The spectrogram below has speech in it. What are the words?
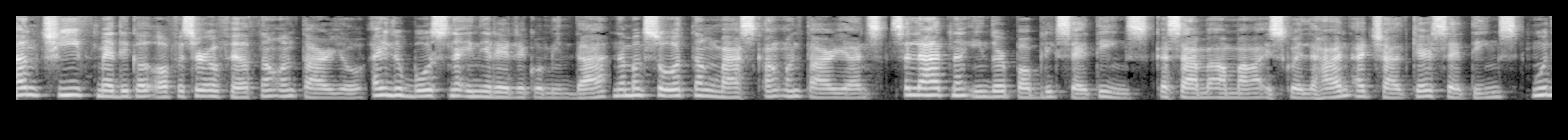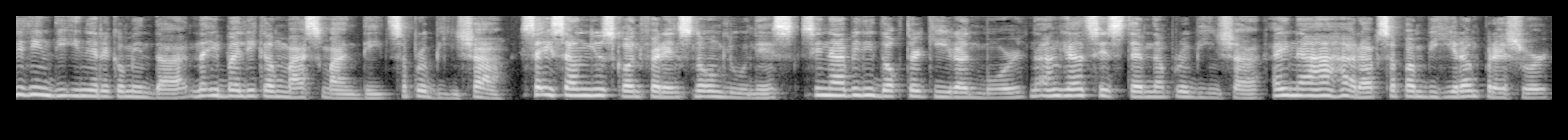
Ang Chief Medical Officer of Health ng Ontario ay lubos na inirerekomenda na magsuot ng mask ang Ontarians sa lahat ng indoor public settings, kasama ang mga eskwelahan at childcare settings, ngunit hindi inirekomenda na ibalik ang mask mandate sa probinsya. Sa isang news conference noong lunes, sinabi ni Dr. Kieran Moore na ang health system ng probinsya ay nahaharap sa pambihirang pressure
